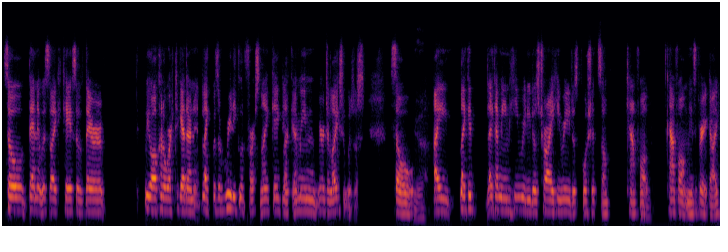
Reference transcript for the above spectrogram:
So then it was like a case of there we all kind of worked together and it like was a really good first night gig. Like I mean, we were delighted with it. So yeah. I like it like I mean he really does try, he really does push it. So can't fault can't fault me. He's a great guy.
